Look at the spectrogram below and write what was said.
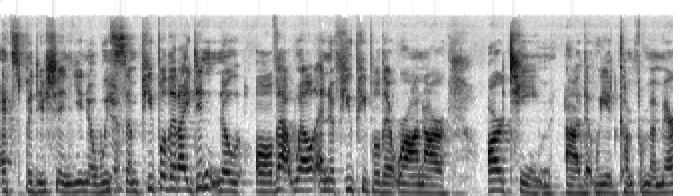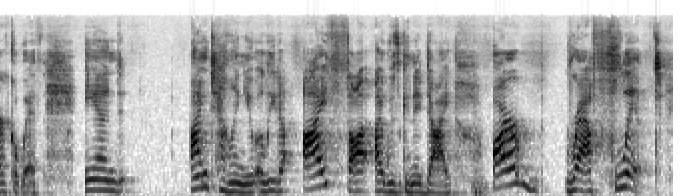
expedition. You know, with yeah. some people that I didn't know all that well, and a few people that were on our our team uh, that we had come from America with, and I'm telling you, Alita, I thought I was going to die. Our raft flipped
